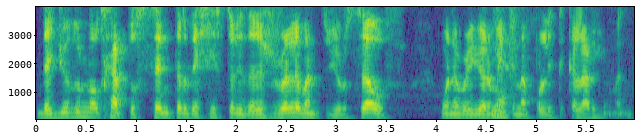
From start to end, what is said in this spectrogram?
that you do not have to center the history that is relevant to yourself whenever you are yes. making a political argument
